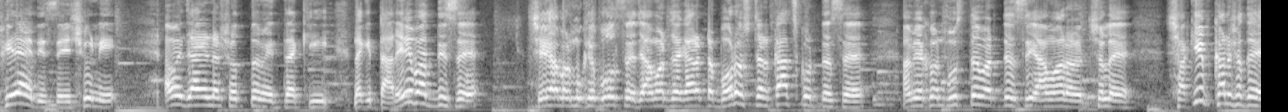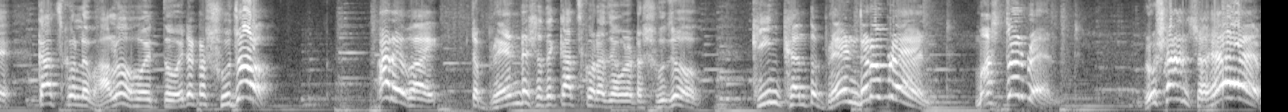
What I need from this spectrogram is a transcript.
ফিরাই দিছে, শুনি। আমি জানি না সত্য মিথ্যা কি, নাকি তারই বাদ দিছে। সে আবার মুখে বলছে যে আমার জায়গায় একটা বড় স্টার কাজ করতেছে। আমি এখন বুঝতে পারতেছি আমার আসলে সাকিব খানের সাথে কাজ করলে ভালো হইতো, এটা একটা সুযোগ। আরে ভাই, একটা ব্র্যান্ডের সাথে কাজ করা যেমন একটা সুযোগ। কিং খান তো ব্র্যান্ডেরও ব্র্যান্ড, মাস্টার ব্র্যান্ড। রোশান সাহেব!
